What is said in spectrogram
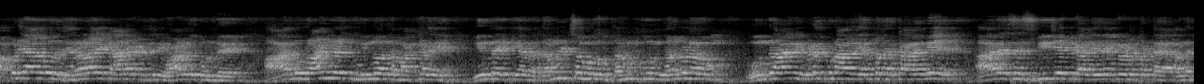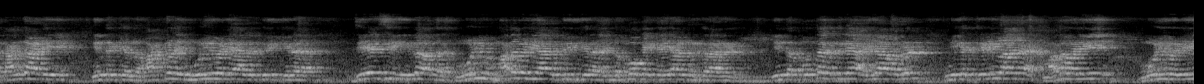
அப்படியாக ஒரு ஜனநாயக காலகட்டத்தில் ஆறுநூறு அறுநூறு ஆண்டுகளுக்கு முன் வந்த மக்களை இன்றைக்கு அந்த தமிழ் சமூகம் தமிழ் கூறும் நல்லுலகம் ஒன்றாக விடக்கூடாது என்பதற்காகவே ஆர்எஸ்எஸ் பிஜேபியால் இறக்கிவிடப்பட்ட அந்த கங்காடி இன்றைக்கு அந்த மக்களை மொழி வழியாக பிரிக்கிற தேசிய இது அந்த மொழி மத வழியாக பிரிக்கிற இந்த போக்கை கையாண்டிருக்கிறார்கள். இந்த புத்தகத்திலே ஐயா அவர்கள் மிக தெளிவாக மத வழி மொழி வழி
